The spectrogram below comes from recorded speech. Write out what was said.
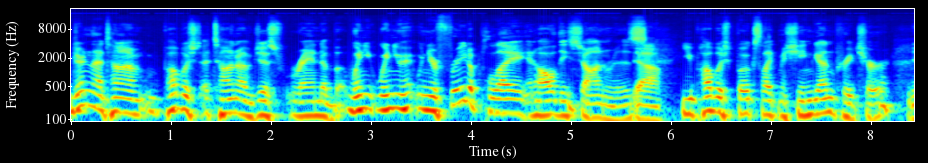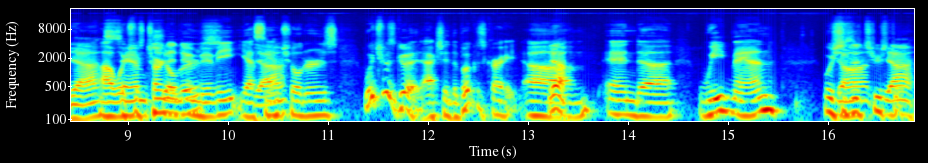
during that time we published a ton of just random. When you when you when you're free to play in all these genres, Yeah. you publish books like Machine Gun Preacher, Yeah, uh, which Sam was turned into a Childers. movie. Yeah, Yeah. Sam Childers, which was good actually. The book was great. Um, and uh, Weed Man, which John- is a true story. yeah.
